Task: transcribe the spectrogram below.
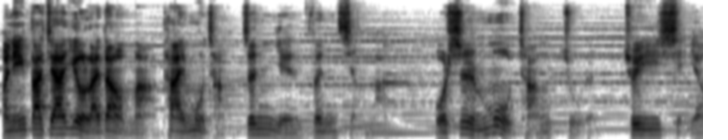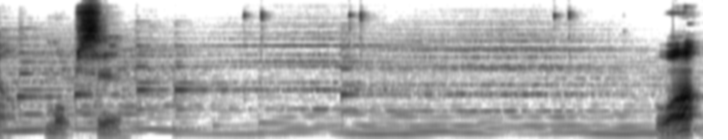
欢迎大家又来到马太牧场真言分享栏，我是牧场主人崔显耀牧师。我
